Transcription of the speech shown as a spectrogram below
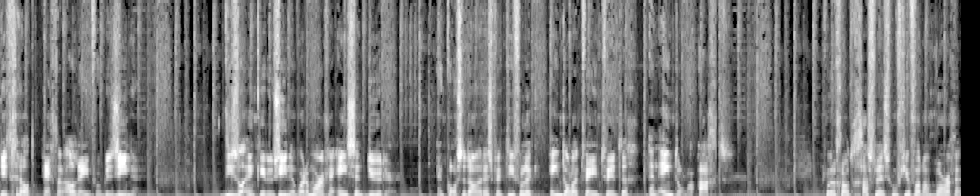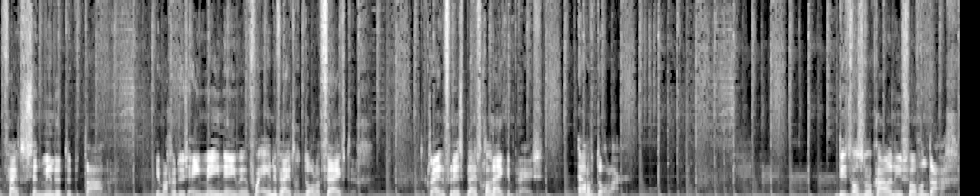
Dit geldt echter alleen voor benzine. Diesel en kerosine worden morgen 1 cent duurder en kosten dan respectievelijk 1,22 dollar en 1,08 dollar. Voor een grote gasfles hoef je vanaf morgen 50 cent minder te betalen. Je mag er dus één meenemen voor 51,50 dollar. De kleine fles blijft gelijk in prijs, 11 dollar. Dit was het lokale nieuws van vandaag.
